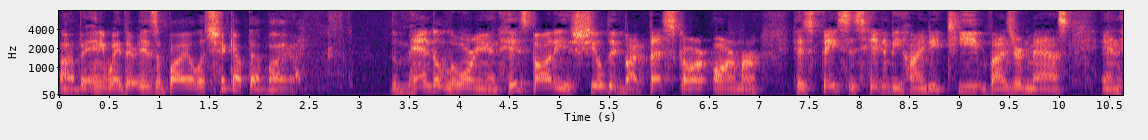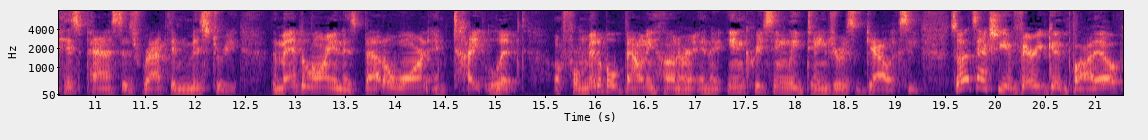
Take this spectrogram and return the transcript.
Uh, but anyway, there is a bio. Let's check out that bio. The Mandalorian, his body is shielded by Beskar armor, his face is hidden behind a T-visored mask, and his past is wrapped in mystery. The Mandalorian is battle-worn and tight-lipped, a formidable bounty hunter in an increasingly dangerous galaxy. So that's actually a very good bio.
